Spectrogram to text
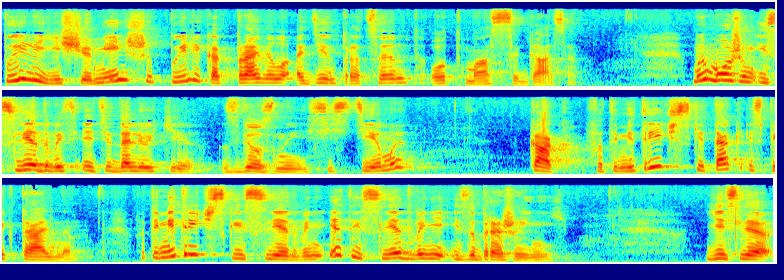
Пыли еще меньше, пыли, как правило, 1% от массы газа. Мы можем исследовать эти далекие звездные системы как фотометрически, так и спектрально. Фотометрическое исследование – это исследование изображений – если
